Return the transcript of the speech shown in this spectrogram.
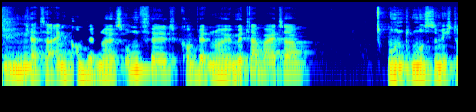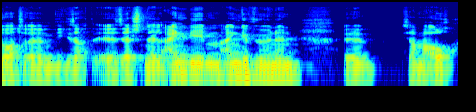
Mhm. Ich hatte ein komplett neues Umfeld, komplett neue Mitarbeiter und musste mich dort, äh, wie gesagt, äh, sehr schnell einleben, eingewöhnen. Äh, ich sag mal auch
